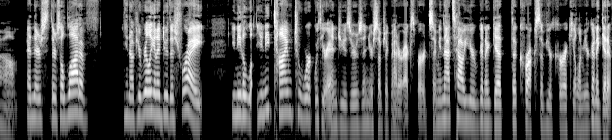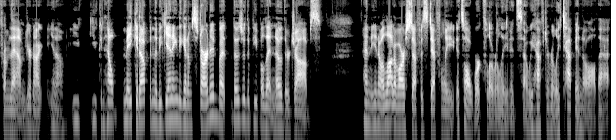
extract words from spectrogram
Um, and there's there's a lot of, you know, if you're really going to do this right, you need a you need time to work with your end users and your subject matter experts. I mean, that's how you're going to get the crux of your curriculum. You're going to get it from them. You're not, you know, you you can help make it up in the beginning to get them started, but those are the people that know their jobs. And you know, a lot of our stuff is definitely it's all workflow related, so we have to really tap into all that.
